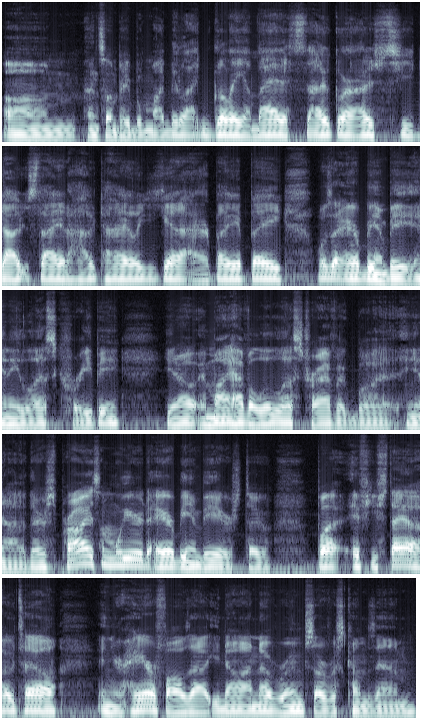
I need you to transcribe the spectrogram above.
Um, and some people might be like, Glenn, that is so gross. You don't stay at a hotel, you get an Airbnb. Was an Airbnb any less creepy? You know, it might have a little less traffic, but you know, there's probably some weird Airbnbers too. But if you stay at a hotel and your hair falls out, you know, I know room service comes in,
